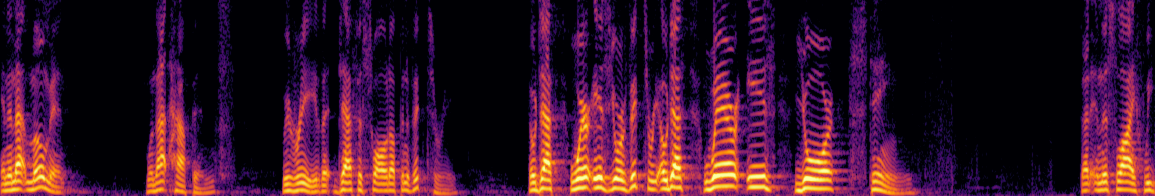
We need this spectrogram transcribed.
And in that moment, when that happens, we read that death is swallowed up in victory. O death, where is your victory? O death, where is your sting? That in this life we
